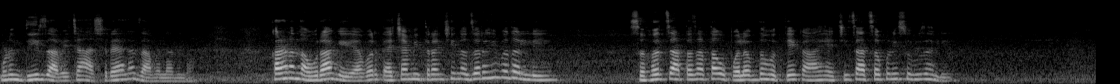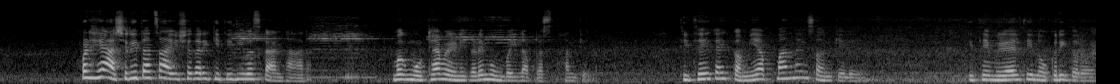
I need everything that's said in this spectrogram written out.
म्हणून दीर जावेच्या आश्रयाला जावं लागलं. कारण नवरा गेल्यावर त्याच्या मित्रांची नजरही बदलली. सहज जाता जाता उपलब्ध होते का ह्याची चाचपणी सुरू झाली. पण हे आश्रिताचं आयुष्य तरी किती दिवस काढणार? मग मोठ्या वेळणीकडे मुंबईला प्रस्थान केलं. तिथेही काही कमी अपमान नाही सहन केले. तिथे मिळेल ती नोकरी करत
